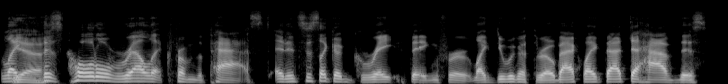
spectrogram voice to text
Like Yeah. this total relic from the past. And it's just like a great thing for like doing a throwback like that to have this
